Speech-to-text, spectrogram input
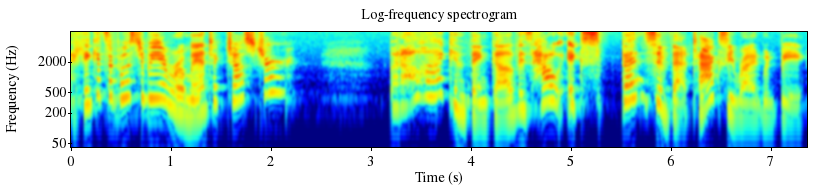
I think it's supposed to be a romantic gesture, but all I can think of is how expensive that taxi ride would be,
